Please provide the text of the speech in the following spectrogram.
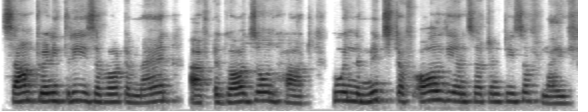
Psalm 23 is about a man after God's own heart who, in the midst of all the uncertainties of life,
